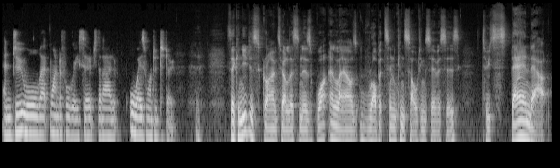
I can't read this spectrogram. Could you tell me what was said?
and do all that wonderful research that I'd always wanted to do. So, can you describe to our listeners what allows Robertson Consulting Services to stand out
